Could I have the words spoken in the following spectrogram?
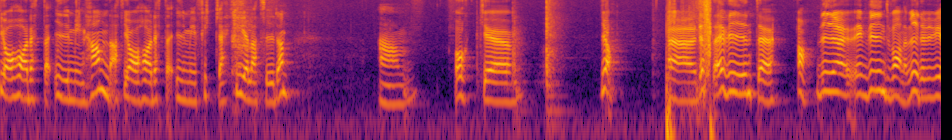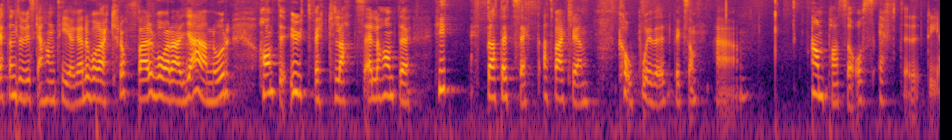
jag har detta i min hand, att jag har detta i min ficka hela tiden. Um, och uh, ja, uh, detta är vi inte, ja, vi är, vi är inte vana vid det. Vi vet inte hur vi ska hantera det. Våra kroppar, våra hjärnor har inte utvecklats eller har inte hittat ett sätt att verkligen cope with it, liksom. Uh, anpassa oss efter det.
